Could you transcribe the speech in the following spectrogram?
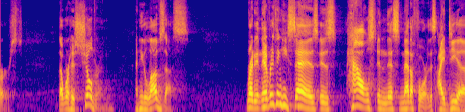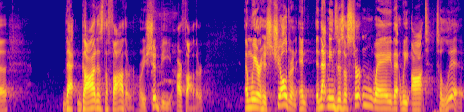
first, that we're his children and he loves us. Right, and everything he says is housed in this metaphor, this idea that God is the Father, or he should be our Father, and we are his children. And, and that means there's a certain way that we ought to live.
